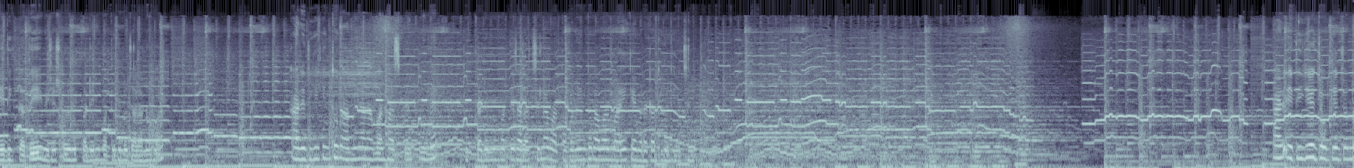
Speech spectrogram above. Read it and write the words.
এই দিকটাতেই বিশেষ করে ধূপকাঠি মোমবাতিগুলো জ্বালানো হয়। আর এদিকে কিন্তু আমি আর আমার হাজব্যান্ড মিলে মোমবাতি জ্বালাচ্ছিলাম আর তখন কিন্তু আমার মায়ের ক্যামেরাটা ধরে দিয়েছিল। আর এদিকে যজ্ঞের জন্য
